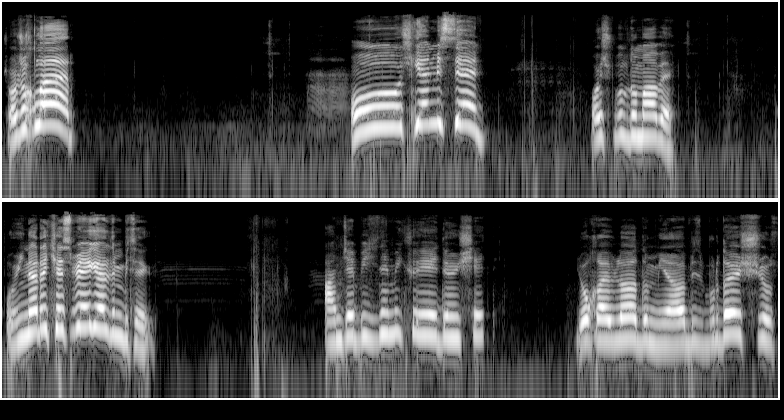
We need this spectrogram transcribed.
Çocuklar. Oo, hoş gelmişsin. Hoş buldum abi. Koyunları kesmeye geldim bir tek. Amca biz de mi köye dönüşet? Yok evladım ya biz burada yaşıyoruz.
